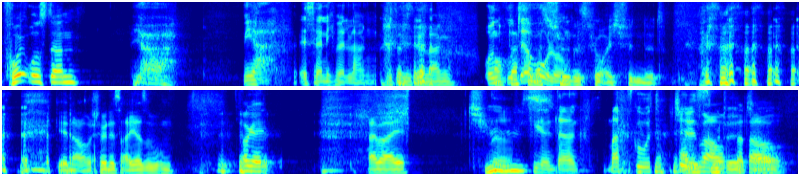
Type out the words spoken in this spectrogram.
frohe Ostern. Ja, Ja, ist ja nicht mehr lang. Ist ja nicht mehr lang. Und auch gute dass ihr was Erholung. Schönes für euch findet. genau, schönes Eier suchen. Okay. Bye, bye. Tschüss. Vielen Dank. Macht's gut. Alles Tschüss. Ciao, Gute, ciao. ciao.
